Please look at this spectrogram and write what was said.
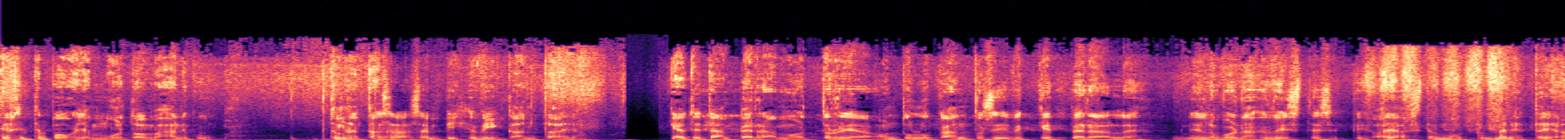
ja sitten pohjan muoto on vähän niin kuin tämmöinen tasaisempi, hyvin kantaa ja Käytetään perämoottoria, on tullut kantosiivikkeet perälle, niillä voidaan hyvin sitten ajaa sitä venettä ja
